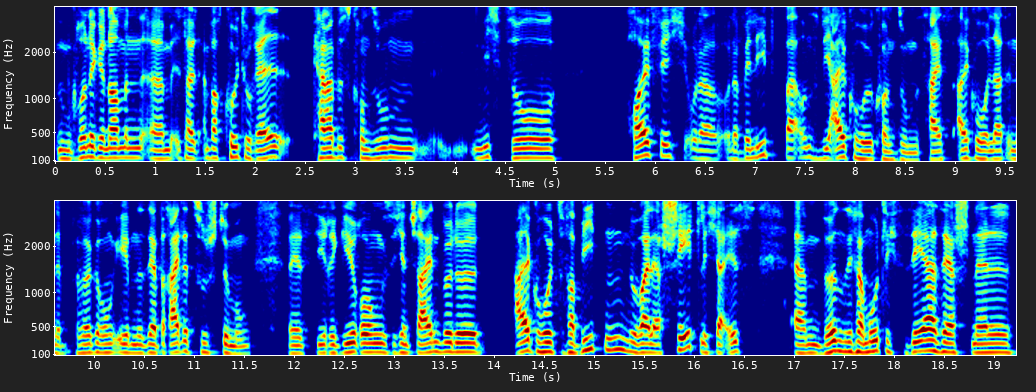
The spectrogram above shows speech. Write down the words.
im Grunde genommen ähm, ist halt einfach kulturell Cannabiskonsum nicht so häufig oder, oder beliebt bei uns wie Alkoholkonsum. Das heißt, Alkohol hat in der Bevölkerung eben eine sehr breite Zustimmung. Wenn jetzt die Regierung sich entscheiden würde, Alkohol zu verbieten, nur weil er schädlicher ist, ähm, würden sie vermutlich sehr, sehr schnell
